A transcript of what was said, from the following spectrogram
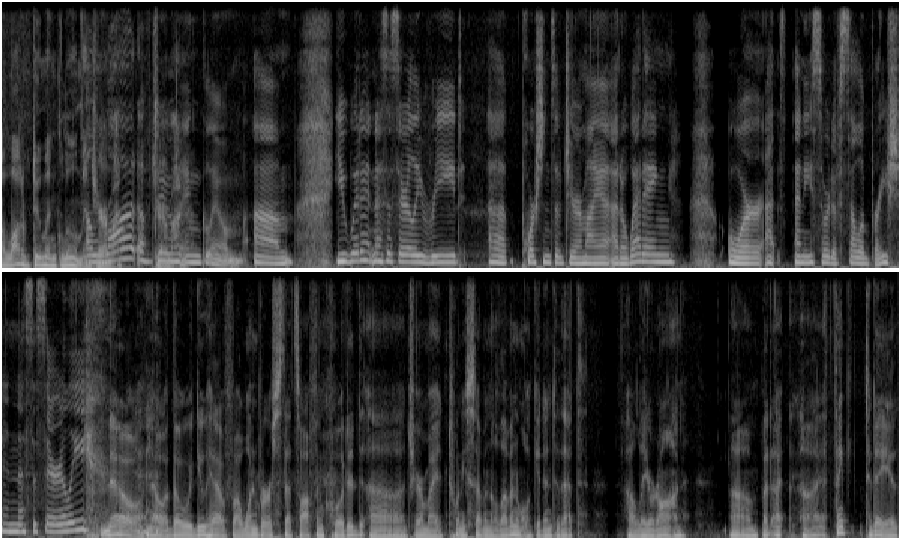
a lot of doom and gloom in a Jeremiah. A lot of doom and gloom. Um, you wouldn't necessarily read uh, portions of Jeremiah at a wedding or at any sort of celebration necessarily. no, no. Though we do have uh, one verse that's often quoted, uh, Jeremiah twenty-seven eleven. We'll get into that uh, later on. Um, but I, uh, I think today,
